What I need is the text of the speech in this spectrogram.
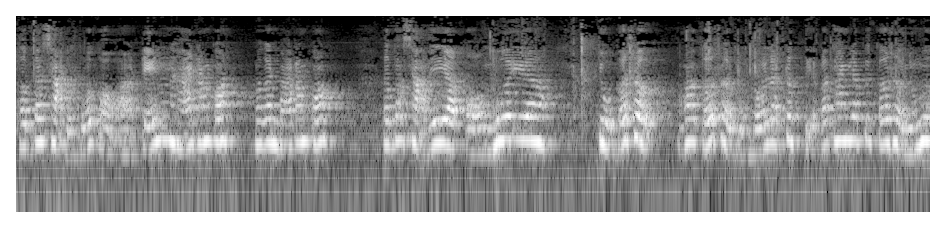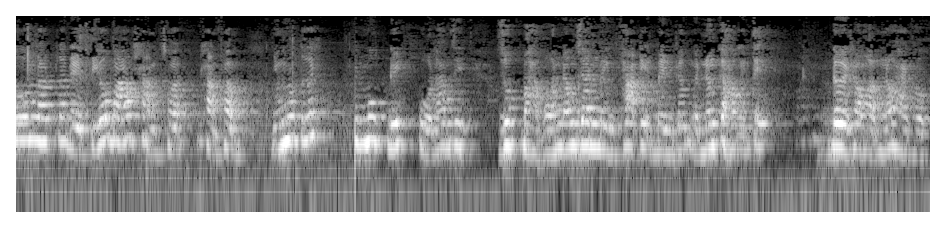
hợp tác xã của tôi có à, trên 200 con và gần 300 con. Hợp tác xã thì à, có 10 chủ cơ sở và cơ sở chúng tôi là trực tiếp là thành lập cái cơ sở nhúng hương là để tiêu báo sản xuất sản phẩm nhúng hương tươi mục đích của làm gì? Giúp bà con nông dân mình phát triển bền vững và nâng cao kinh tế. Đời sống ấm no hạnh phúc.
